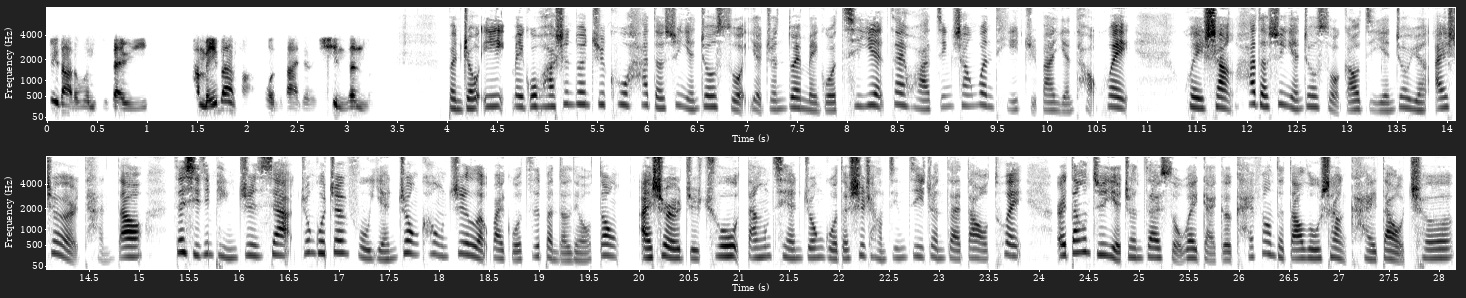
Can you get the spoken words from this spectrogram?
最大的问题在于，他没办法获得大家的信任了。本周一，美国华盛顿智库哈德逊研究所也针对美国企业在华经商问题举办研讨会。会上，哈德逊研究所高级研究员埃舍尔谈到，在习近平治下，中国政府严重控制了外国资本的流动。埃舍尔指出，当前中国的市场经济正在倒退，而当局也正在所谓改革开放的道路上开倒车。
